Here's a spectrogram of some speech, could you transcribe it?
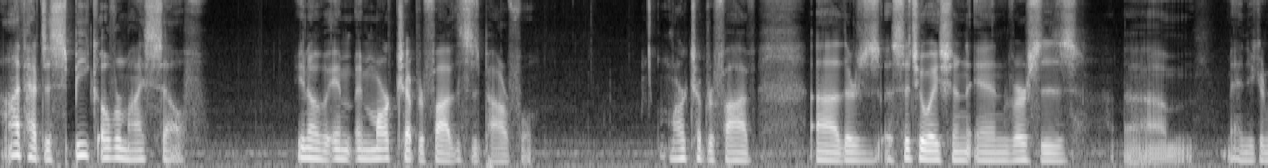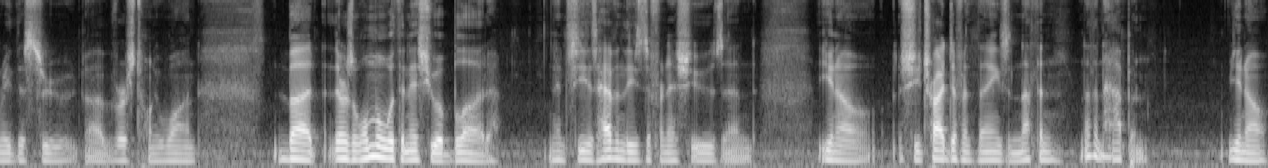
I've had to speak over myself. You know, in, in Mark chapter 5, this is powerful. Mark chapter 5, uh, there's a situation in verses, um, man, you can read this through uh, verse 21. But there's a woman with an issue of blood, and she is having these different issues, and you know, she tried different things and nothing nothing happened. You know,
